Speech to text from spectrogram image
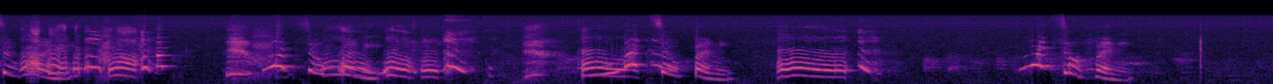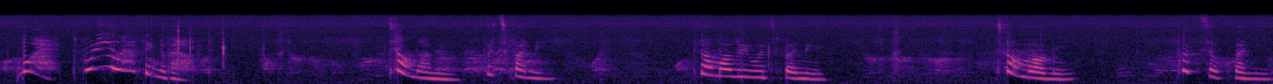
so funny? What's so funny? What's so funny? What's so funny? What? What are you laughing about? Tell mommy what's funny. Mommy what's funny. Tell mommy what's so funny.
